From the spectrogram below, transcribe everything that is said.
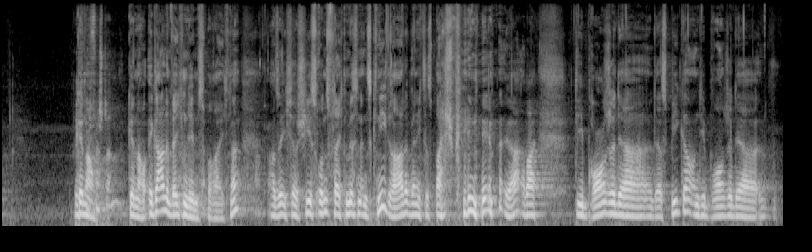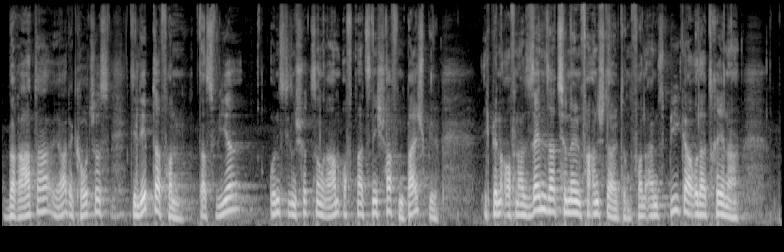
Richtig genau, verstanden? Genau, egal in welchem Lebensbereich. Ne? Also ich schieße uns vielleicht ein bisschen ins Knie gerade, wenn ich das Beispiel nehme. Ja, aber die Branche der, der Speaker und die Branche der Berater, ja, der Coaches, die lebt davon, dass wir uns diesen schützenden Rahmen oftmals nicht schaffen. Beispiel, ich bin auf einer sensationellen Veranstaltung von einem Speaker oder Trainer,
